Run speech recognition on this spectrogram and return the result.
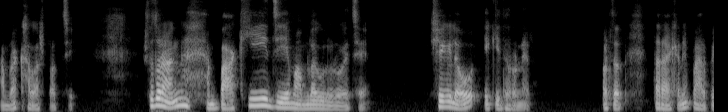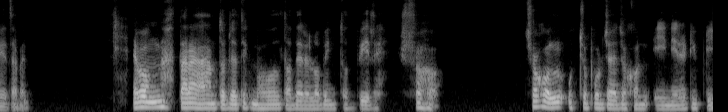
আমরা খালাস পাচ্ছি। সুতরাং বাকি যে মামলাগুলো রয়েছে, সেগুলোও একই ধরনের। অর্থাৎ তারা এখানে পার পেয়ে যাবেন। এবং তারা আন্তর্জাতিক মহল, তাদের লবিং তদবির সহ সকল উচ্চ পর্যায়ে যখন এই নেগেটিভটি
